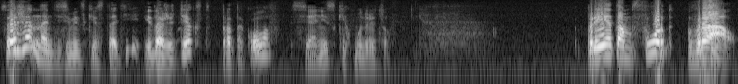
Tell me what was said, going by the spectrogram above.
совершенно антисемитские статьи и даже текст протоколов сионистских мудрецов. При этом Форд врал.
